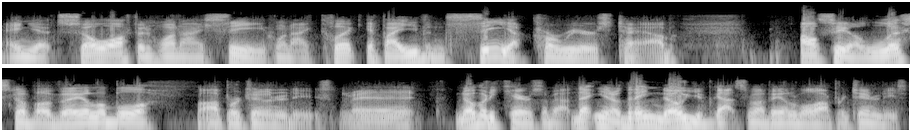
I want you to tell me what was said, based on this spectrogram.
And yet, so often, what I see when I click, if I even see a careers tab, I'll see a list of available opportunities. Meh. Nobody cares about that. You know, they know you've got some available opportunities.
